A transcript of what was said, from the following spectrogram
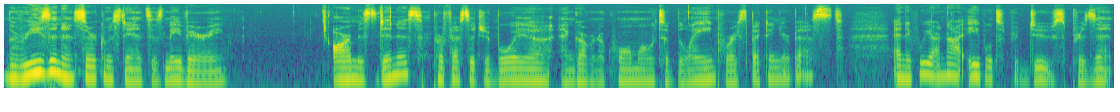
The reason and circumstances may vary. Are Ms. Dennis, Professor Chaboya, and Governor Cuomo to blame for expecting your best? And if we are not able to produce, present,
